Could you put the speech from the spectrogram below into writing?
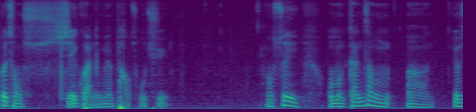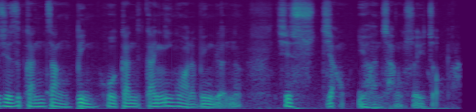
会从血管里面跑出去。哦，所以我们肝脏呃，尤其是肝脏病或肝肝硬化的病人呢，其实脚也很常水肿啦。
